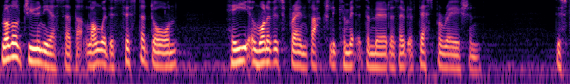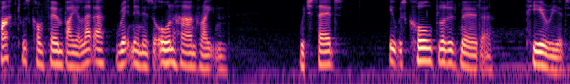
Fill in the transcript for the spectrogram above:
Ronald Jr. said that along with his sister Dawn, he and one of his friends actually committed the murders out of desperation. This fact was confirmed by a letter written in his own handwriting, which said, It was cold blooded murder, period.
